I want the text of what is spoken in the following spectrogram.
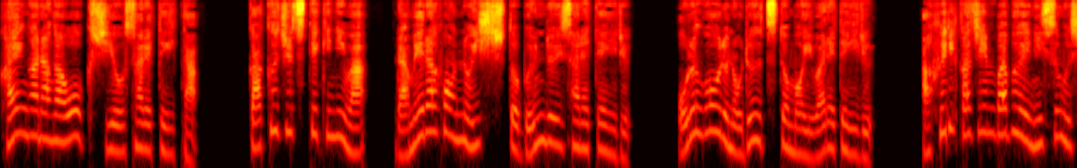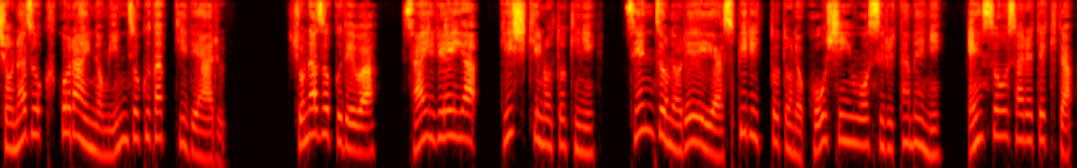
貝殻が多く使用されていた。学術的にはラメラフォンの一種と分類されている。オルゴールのルーツとも言われている。アフリカジンバブエに住むショナ族古来の民族楽器である。ショナ族では、祭礼や儀式の時に、先祖の霊やスピリットとの交信をするために演奏されてきた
